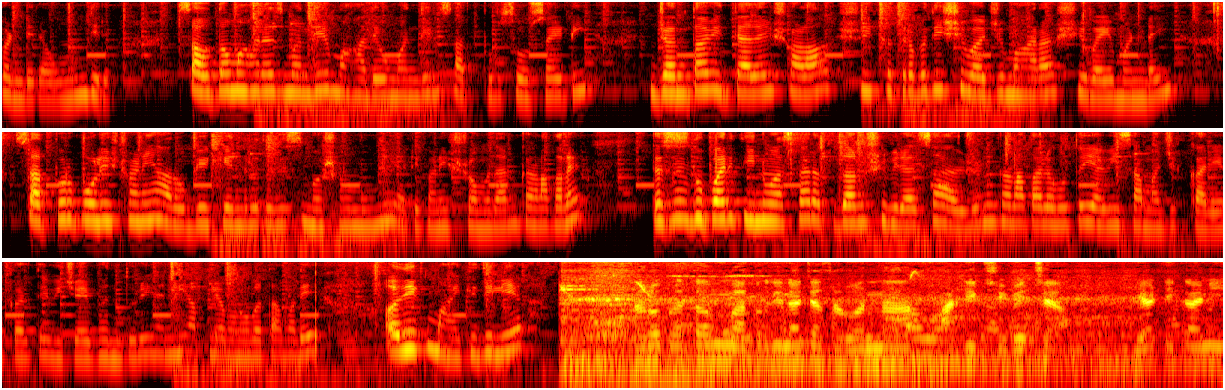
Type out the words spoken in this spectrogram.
खंडेराव मंदिर सावता महाराज मंदिर महादेव मंदिर सातपूर सोसायटी जनता विद्यालय शाळा श्री छत्रपती शिवाजी महाराज शिवाई मंडई सातपूर पोलीस ठाणे आरोग्य केंद्र तसेच स्मशानभूमी या ठिकाणी श्रमदान करण्यात आलंय तसेच दुपारी तीन वाजता रक्तदान शिबिराचं आयोजन करण्यात आलं होतं. यावेळी सामाजिक कार्यकर्ते विजय भंदुरे यांनी आपल्या मनोगतामध्ये अधिक माहिती दिली आहे. सर्वप्रथम मातृदिनाच्या सर्वांना हार्दिक शुभेच्छा. या ठिकाणी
